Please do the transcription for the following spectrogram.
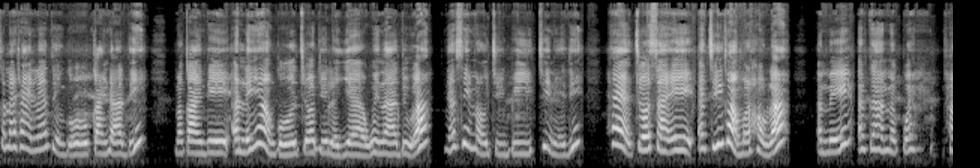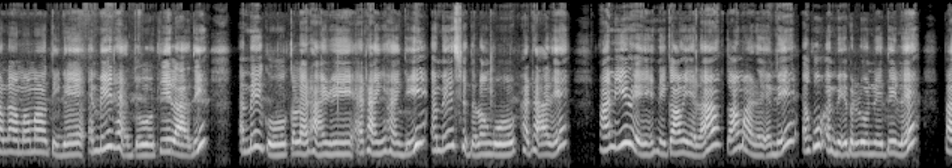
ကလထိုင်လဲတင်ကိုကင်ထားသည်မကင်သည်အလင်းရောင်ကိုကြောပြလျက်ဝင်လာသူအားမျက်စိမောက်ကြည့်ပြီးကြည့်နေသည်ဟဲ့ကျော်ဆိုင်အေးအကြီးကောင်မဟုတ်လားအမေအတန်မကွဲထောင်ထောင်မမတည်တဲ့အမေထံသို့ပြေးလာသည် အမေကိုကလထိုင်တွင်အထိုင်ဟန်သည်အမေချစ်တလုံးကိုဖတ်ထားတယ်။ဟာမီးတွေနေကောင်းရဲ့လားကောင်းပါလေအမေအခုအမေဘလို့နေသေးလဲပါ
